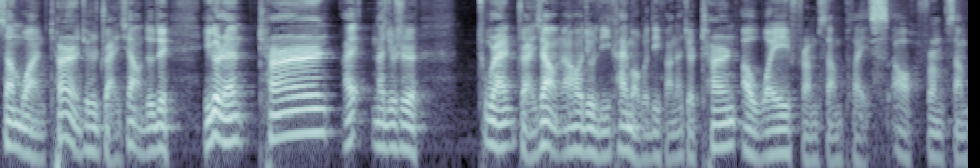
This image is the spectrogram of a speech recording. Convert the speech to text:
someone，turn 就是转向，对不对？一个人 turn，哎，那就是。突然转向，然后就离开某个地方，那就 turn away from some place 哦，from some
